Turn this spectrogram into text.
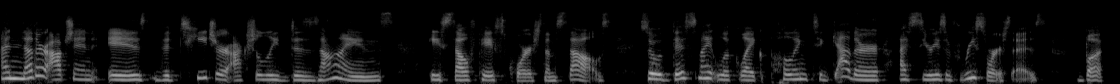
Another option is the teacher actually designs a self paced course themselves. So, this might look like pulling together a series of resources, books,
